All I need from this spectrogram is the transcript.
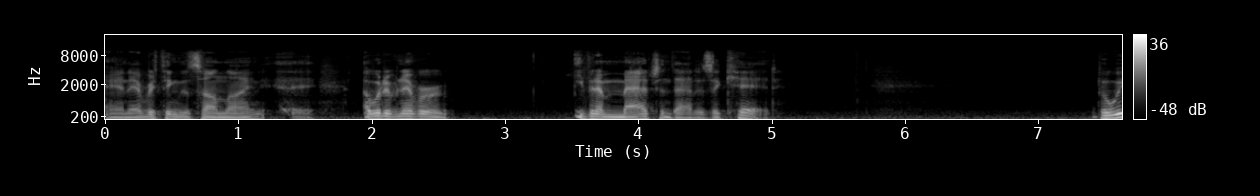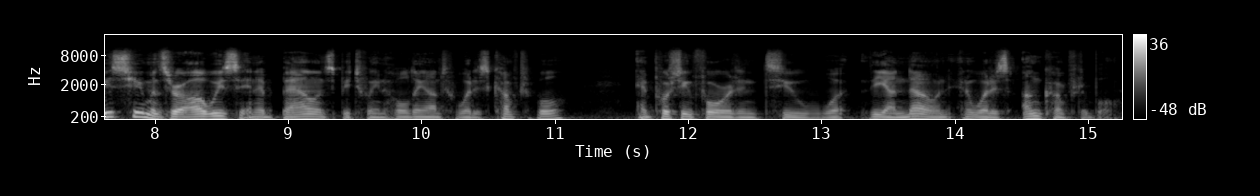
and everything that's online, eh, I would have never even imagined that as a kid. But we as humans are always in a balance between holding on to what is comfortable and pushing forward into what the unknown and what is uncomfortable.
